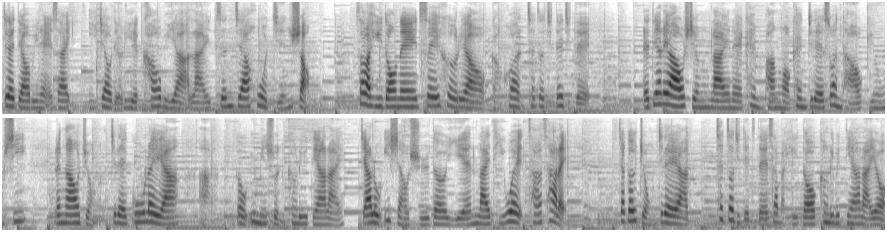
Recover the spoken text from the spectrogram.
这个调味呢，会使依照着你的口味啊来增加或减少。沙拉鱼肚呢，洗好了，赶快切做一块一块。来点了，先来呢啃香哦，啃这个蒜头、姜丝，然后将这个菇类啊啊，有玉米笋放入鼎来，加入一小匙的盐来提味，炒炒嘞。再个将这个啊。切做一块一块沙白鱼肚，放入去鼎内哦，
